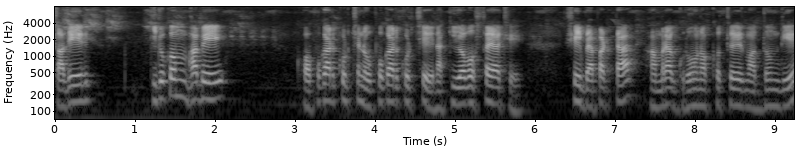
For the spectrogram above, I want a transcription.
তাদের কীরকমভাবে অপকার করছে না উপকার করছে না কী অবস্থায় আছে, সেই ব্যাপারটা আমরা গ্রহ নক্ষত্রের মাধ্যম দিয়ে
